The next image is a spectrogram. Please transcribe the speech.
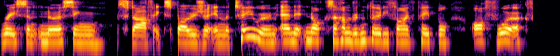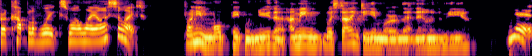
recent nursing staff exposure in the tea room, and it knocks 135 people off work for a couple of weeks while they isolate. If only more people knew that. I mean, we're starting to hear more of that now in the media. Yes,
